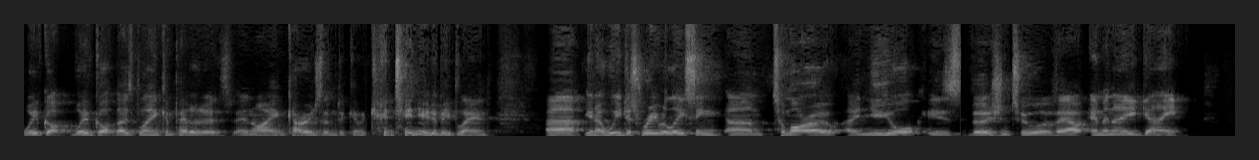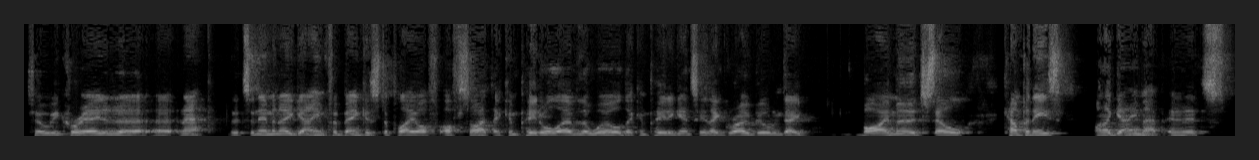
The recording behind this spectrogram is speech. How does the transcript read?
we've got we've got those bland competitors, and I encourage them to continue to be bland. Uh, you know, we're just re-releasing um, tomorrow in New York is version two of our M&A game. So we created a, a, an app that's an M&A game for bankers to play off off-site. They compete all over the world. They compete against it. They grow building. They buy, merge, sell companies on a game app, and it's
